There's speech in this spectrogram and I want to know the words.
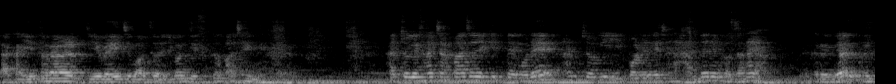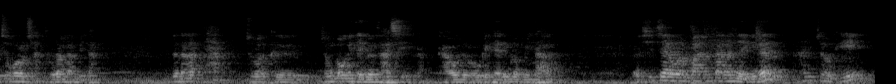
약간 인터널 디레인지먼트 이건 디스크가 빠져 있는 거예요. 한쪽이 살짝 빠져 있기 때문에 한쪽이 입 벌리는 게 잘 안 되는 거잖아요. 그러면 그쪽으로 착 돌아갑니다. 그러다가 탁 조- 그 정복이 되면 다시 가운데로 오게 되는 겁니다. C자형으로 빠졌다는 얘기는 한쪽이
